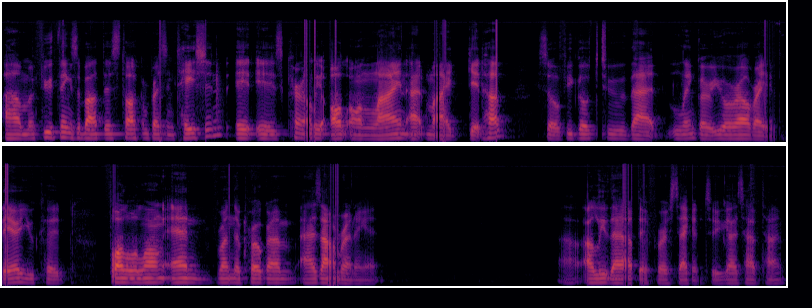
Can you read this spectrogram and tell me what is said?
Um, a few things about this talk and presentation. It is currently all online at my GitHub. So if you go to that link or URL right there, you could follow along and run the program as I'm running it. Uh, I'll leave that up there for a second so you guys have time.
